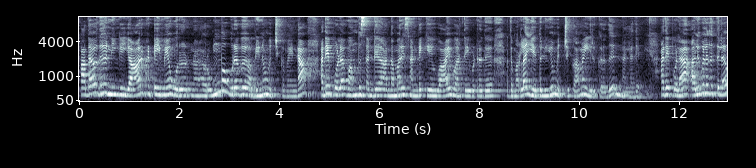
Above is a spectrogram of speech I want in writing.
அதாவது நீங்கள் யாருக்கிட்டேயுமே ஒரு ந- ரொம்ப உறவு அப்படின்னும் வச்சுக்க வேண்டாம். அதே போல் வம்பு சண்டை அந்த மாதிரி சண்டைக்கு வாய் வார்த்தை விடுறது அது மாதிரிலாம் எதுலேயும் வச்சுக்காம இருக்கிறது நல்லது. அதே போல் அலுவலகத்தில்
